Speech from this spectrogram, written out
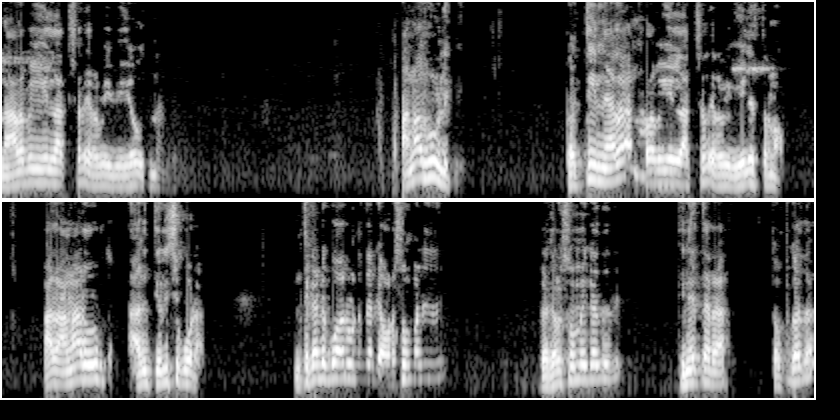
నలభై లక్షల ఇరవై వేలు అవుతుందండి. అనర్హులకి. ప్రతి నెల నలభై లక్షలు ఇరవై వేలు ఇస్తున్నాం. వాళ్ళు అనర్హులు అని తెలిసి కూడా. ఇంతకంటే గోరు ఉంటుందండి. ఎవరి సొమ్ము అనేది ప్రజల సొమ్మే కదా అది తినేస్తారా? తప్పు కదా.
